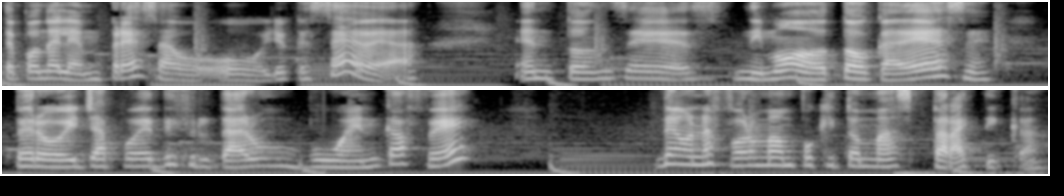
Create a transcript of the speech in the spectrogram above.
te pone la empresa o, yo qué sé, vea. Entonces, ni modo, toca de ese. Pero hoy ya puedes disfrutar un buen café de una forma un poquito más práctica.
